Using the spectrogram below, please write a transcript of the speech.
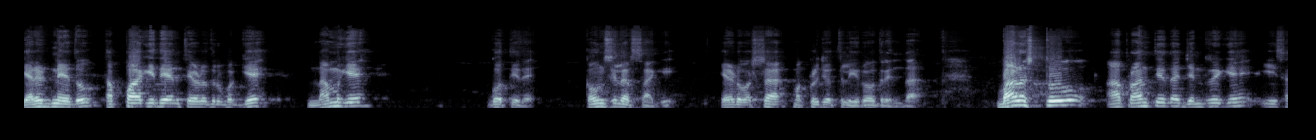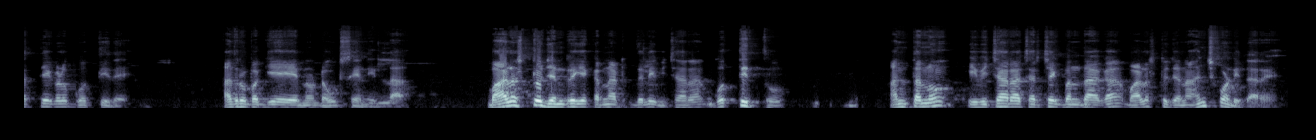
ಎರಡನೇದು, ತಪ್ಪಾಗಿದೆ ಅಂತ ಹೇಳೋದ್ರ ಬಗ್ಗೆ ನಮಗೆ ಗೊತ್ತಿದೆ. ಕೌನ್ಸಿಲರ್ಸ್ ಆಗಿ ಎರಡು ವರ್ಷ ಮಕ್ಕಳ ಜೊತೆಲಿ ಇರೋದ್ರಿಂದ. ಬಹಳಷ್ಟು ಆ ಪ್ರಾಂತ್ಯದ ಜನರಿಗೆ ಈ ಸತ್ಯಗಳು ಗೊತ್ತಿದೆ. ಅದ್ರ ಬಗ್ಗೆ ಏನು ಡೌಟ್ಸ್ ಏನಿಲ್ಲ. ಬಹಳಷ್ಟು ಜನರಿಗೆ ಕರ್ನಾಟಕದಲ್ಲಿ ವಿಚಾರ ಗೊತ್ತಿತ್ತು. ಅಂತನೂ ಈ ವಿಚಾರ ಚರ್ಚೆಗೆ ಬಂದಾಗ ಬಹಳಷ್ಟು ಜನ ಹಂಚ್ಕೊಂಡಿದ್ದಾರೆ.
